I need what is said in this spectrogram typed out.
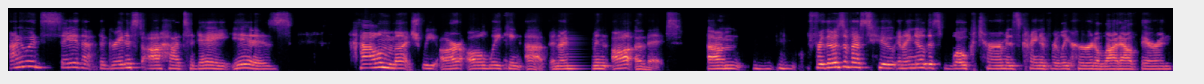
I would say that the greatest aha today is how much we are all waking up, and I'm in awe of it. Um, for those of us who, and I know this woke term is kind of really heard a lot out there and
